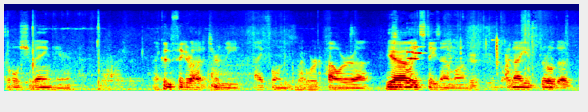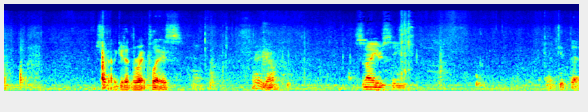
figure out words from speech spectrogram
the whole shebang here. I couldn't figure out how to turn the iPhone Might work. power, uh, Yeah, so they- it stays on longer. But now you throw the, Just gotta get it in the right place. There you go. so now you're seeing, Gotta get that.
